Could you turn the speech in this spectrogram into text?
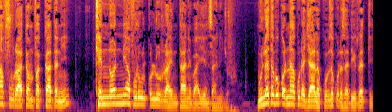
hafuuraa kan fakkaatanii kennoonni hafuura qulqulluu irraa hin taane baay'een isaanii jiru. Mul'ata boqonnaa kudha jaha lakkoofsa kudha sadii irratti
